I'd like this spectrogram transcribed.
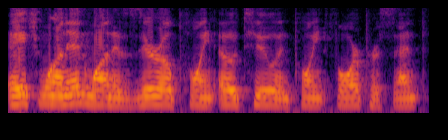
H1N1 is 0.02 and 0.4%,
